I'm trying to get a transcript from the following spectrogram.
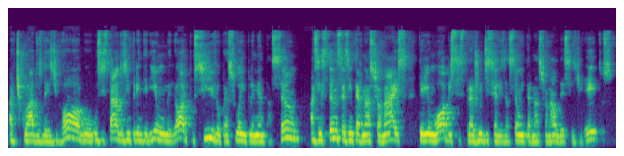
articulados desde logo, os Estados empreenderiam o melhor possível para sua implementação, as instâncias internacionais teriam óbices para a judicialização internacional desses direitos.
